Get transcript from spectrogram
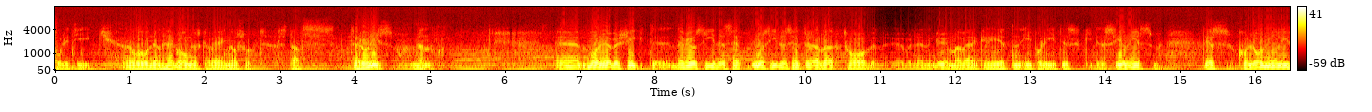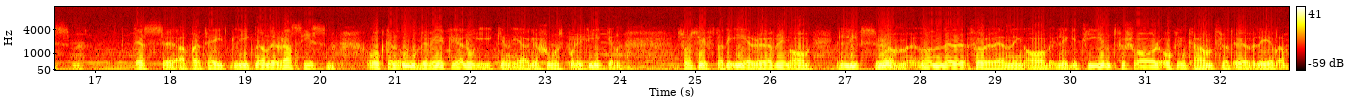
Politik. Och den här gången ska vi ägna oss åt statsterrorism. Men eh, vår översikt där vi åsidosätter, åsidosätter alla tabun över den grymma verkligheten i politisk sionism, dess kolonialism, dess eh, apartheidliknande rasism och den obevekliga logiken i aggressionspolitiken som syftar till erövring av livsrum under förevändning av legitimt försvar och en kamp för att överleva.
